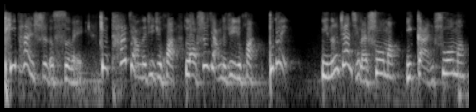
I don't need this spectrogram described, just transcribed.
批判式的思维，就他讲的这句话，老师讲的这句话不对，你能站起来说吗？你敢说吗？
